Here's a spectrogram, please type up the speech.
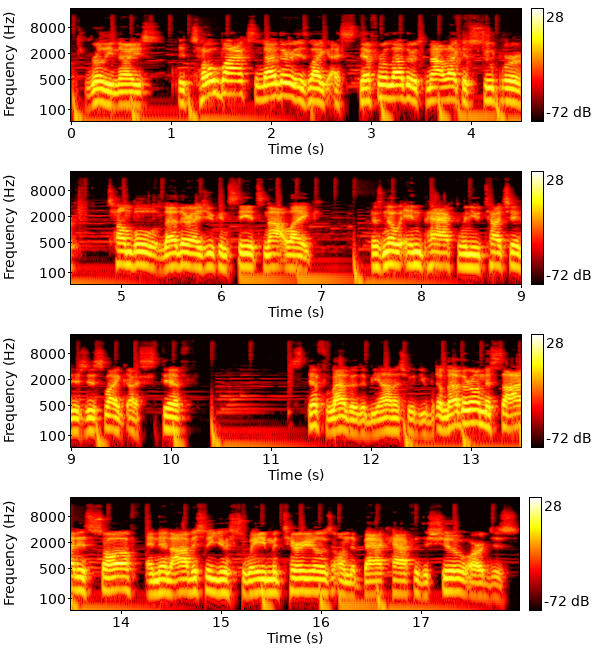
it's really nice. The toe box leather is like a stiffer leather. It's not like a super tumble leather. As you can see, it's not like, there's no impact when you touch it. It's just like a stiff, stiff leather, to be honest with you. The leather on the side is soft, and then obviously your suede materials on the back half of the shoe are just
